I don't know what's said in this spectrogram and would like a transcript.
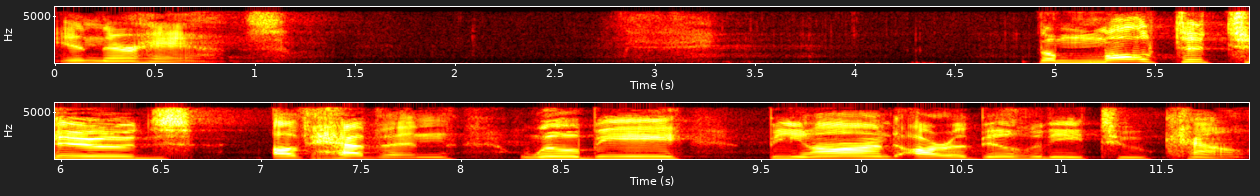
in their hands. The multitudes of heaven will be beyond our ability to count.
